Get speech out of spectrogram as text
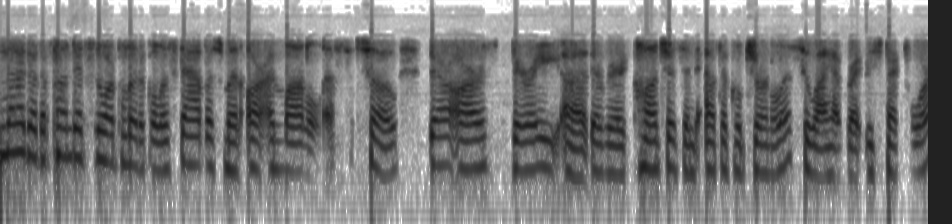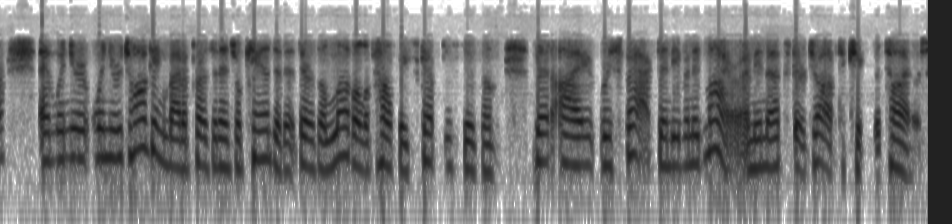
neither the pundits nor political establishment are a monolith. So there are very uh, they're very conscious and ethical journalists who I have great respect for. And when you're when you're talking about a presidential candidate, there's a level of healthy skepticism that I respect and even admire. I mean, that's their job to kick the tires.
